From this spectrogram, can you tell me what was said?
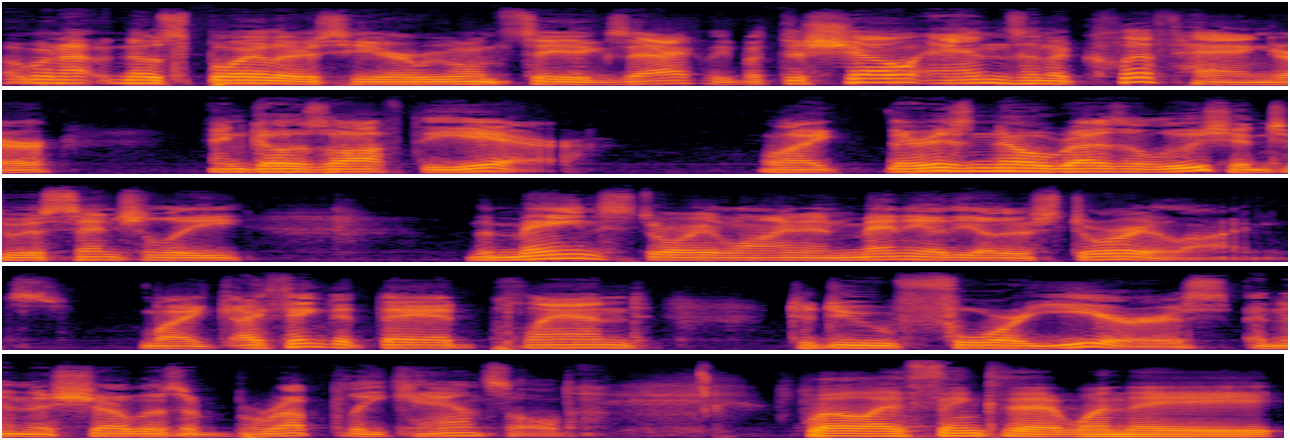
We're not no spoilers here. We won't say exactly, but the show ends in a cliffhanger and goes off the air. Like there is no resolution to essentially the main storyline and many of the other storylines. Like I think that they had planned to do four years, and then the show was abruptly canceled. Well, I think that when they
